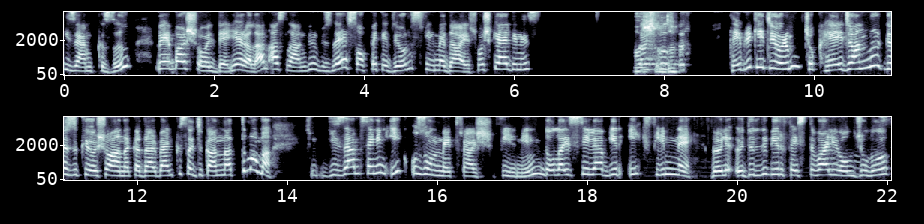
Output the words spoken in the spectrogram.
Gizem Kızıl ve başrolde yer alan Aslan Gürbüz'le sohbet ediyoruz filme dair. Hoş geldiniz. Hoş bulduk. Tebrik ediyorum. Çok heyecanlı gözüküyor şu ana kadar. Ben kısacık anlattım ama şimdi Gizem senin ilk uzun metraj filmin. Dolayısıyla bir ilk filmle böyle ödüllü bir festival yolculuğu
